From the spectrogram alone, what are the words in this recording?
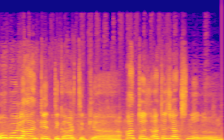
O golü hak ettik artık ya. At, atacaksın onu.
